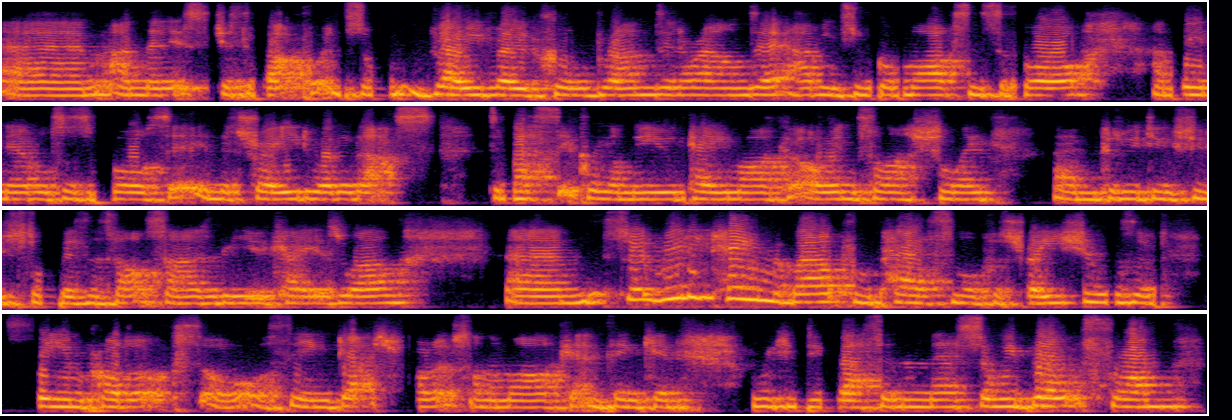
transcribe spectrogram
Um, and then it's just about putting some very, very cool branding around it, having some good marketing support, and being able to support it in the trade, whether that's domestically on the UK market or internationally, because um, we do do some business outside of the UK as well. Um, so it really came about from personal frustrations of seeing products or, or, seeing gaps products on the market and thinking we can do better than this. So we built from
